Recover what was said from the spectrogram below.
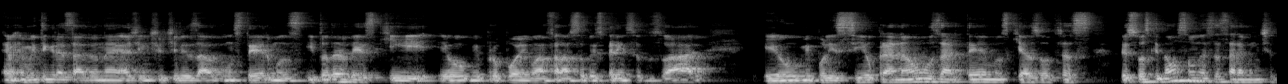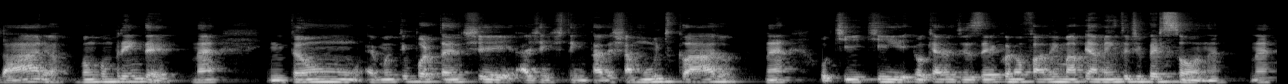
é, é, muito engraçado, né, a gente utilizar alguns termos e toda vez que eu me proponho a falar sobre a experiência do usuário, eu me policio para não usar termos que as outras pessoas que não são necessariamente da área vão compreender, né? Então, é muito importante a gente tentar deixar muito claro, né, o que, que eu quero dizer quando eu falo em mapeamento de persona, né?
